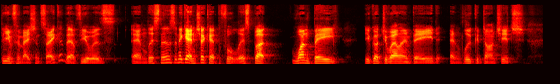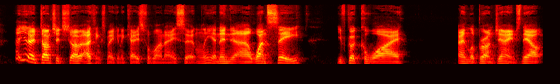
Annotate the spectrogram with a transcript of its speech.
the information sake of our viewers and listeners, and again, check out the full list. But one B, you've got Joel Embiid and Luka Doncic. Uh, you know, Doncic, I think, is making a case for 1A, certainly. And then uh, 1C, you've got Kawhi and LeBron James. Now,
